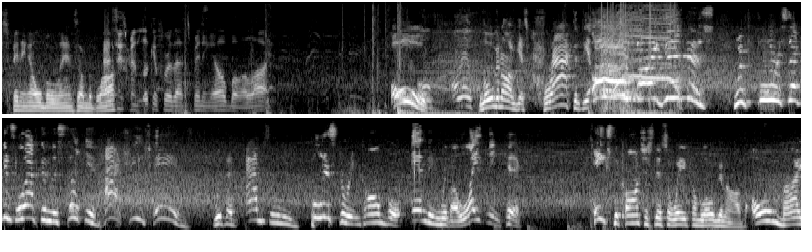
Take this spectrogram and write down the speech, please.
Spinning elbow lands on the block. Hashi's been looking for that spinning elbow a lot. Oh! Loganov gets cracked at the. Oh my goodness! With four seconds left in the second, Hashi's hands with an absolute blistering combo ending with a lightning kick. Takes the consciousness away from Loganov. Oh my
